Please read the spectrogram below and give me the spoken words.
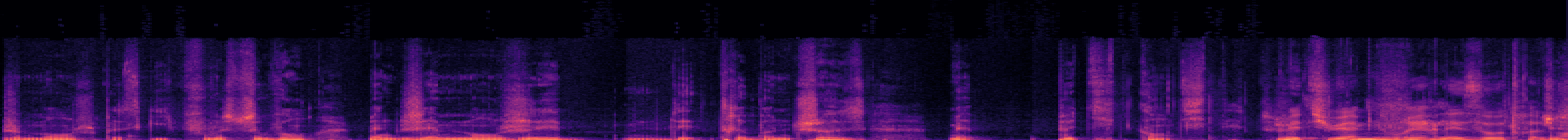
Je mange parce qu'il faut souvent, bien que j'aime manger des très bonnes choses, mais petite quantité. Mais tu aimes nourrir les autres. J'aime.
